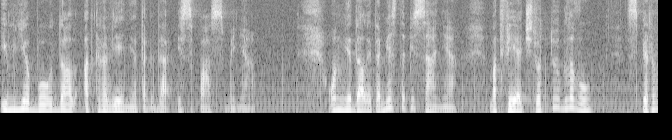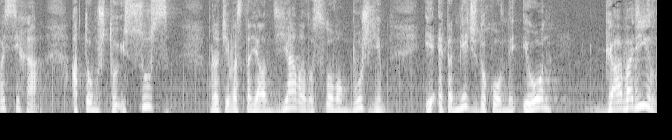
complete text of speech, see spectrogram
И мне Бог дал откровение тогда и спас меня. Он мне дал это место Писания, Матфея 4 главу, с первого стиха, о том, что Иисус – противостоял дьяволу Словом Божьим, и это меч духовный, и он говорил.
